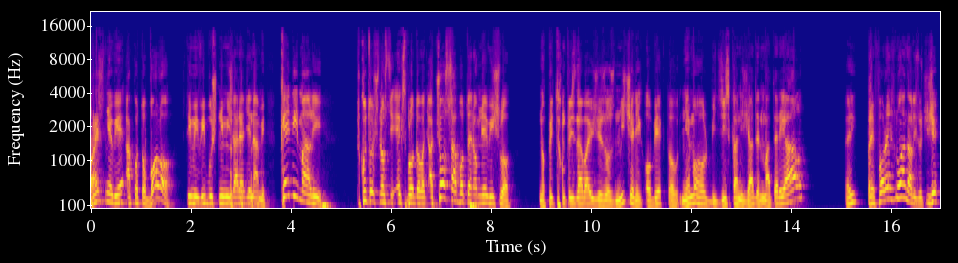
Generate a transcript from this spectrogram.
presne vie, ako to bolo s tými výbušnými zariadenami. Kedy mali v skutočnosti explodovať. A čo sabotérom nevyšlo? No pritom priznávajú, že zo zničených objektov nemohol byť získaný žiaden materiál hej, pre forenznú analýzu. Čiže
